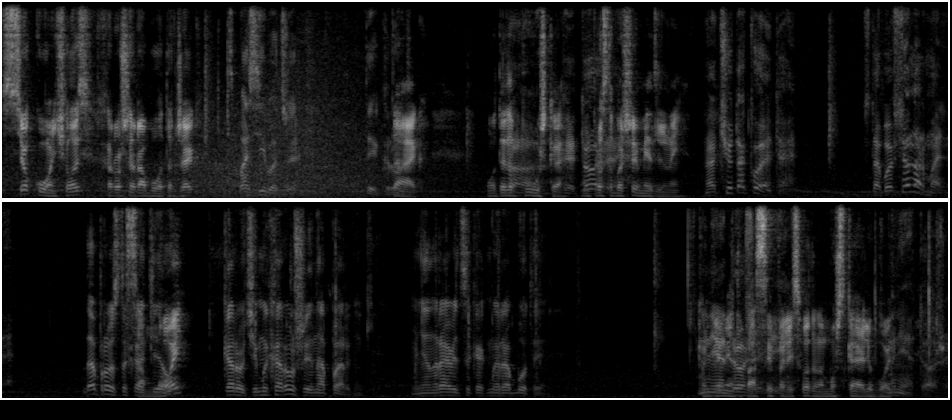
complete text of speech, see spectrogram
Все кончилось. Хорошая работа, Джек. Спасибо, Джек. Ты крут. Так. Вот эта А, пушка. Он тоже? просто большой медленный. А что такое-то? С тобой все нормально? Да просто Со хотел. мной? Короче, мы хорошие напарники. Мне нравится, как мы работаем. Комплименты посыпались. Вот она, мужская любовь. Мне тоже.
